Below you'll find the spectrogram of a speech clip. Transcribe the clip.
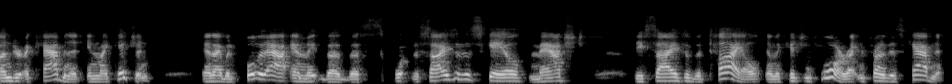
under a cabinet in my kitchen, and I would pull it out, and the, the, the, the size of the scale matched the size of the tile on the kitchen floor right in front of this cabinet.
